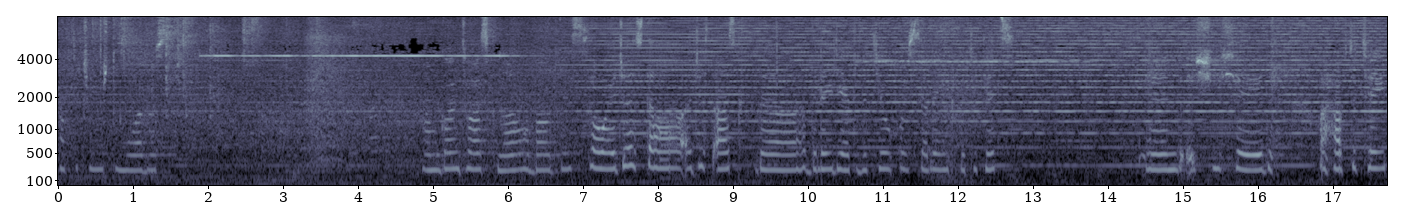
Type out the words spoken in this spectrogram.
have to change to Mladost I'm going to ask now about this. So I just uh, I just asked the the lady at the queue for selling the tickets, and she said I have to take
